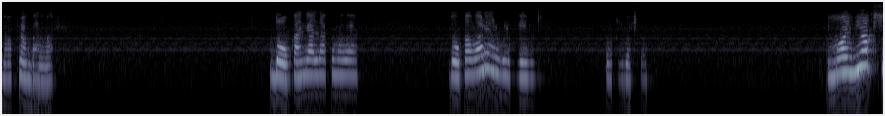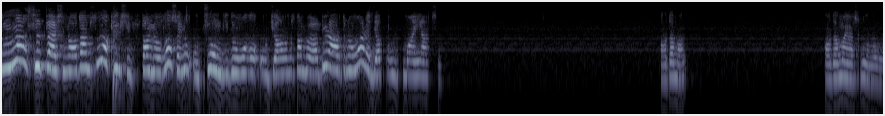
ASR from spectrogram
Ne yapıyorum ben lan? Doğukan geldi aklıma be. Doğukan var ya Wolf Gaming. 35'ten. Manyaksın la süpersin adamsın la kimsin tutamıyoruz la seni uçuyorsun gidiyorsun o canımızdan böyle bir ardına var ya yapma manyaksın. Adam al. Adama yaslıyor la orada.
